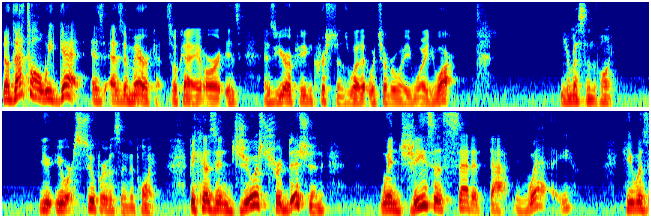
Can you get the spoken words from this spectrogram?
Now, that's all we get as, as Americans, okay, or as, as European Christians, whichever way, way you are. You're missing the point. You, you are super missing the point. Because in Jewish tradition, when Jesus said it that way, he was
